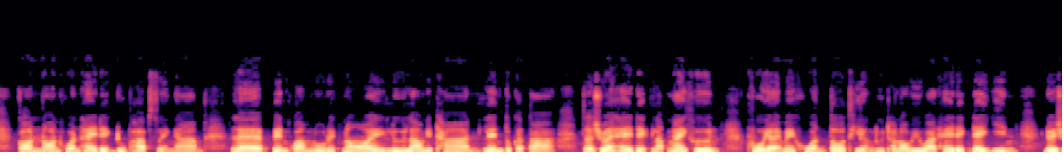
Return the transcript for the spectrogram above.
ๆ ก่อนนอนควรให้เด็กดูภาพสวยงาม และเป็นความรู้เล็กน้อย หรือเล่านิทาน เล่นตุ๊กตา จะช่วยให้เด็กหลับง่ายขึ้น ผู้ใหญ่ไม่ควรโต้เถียงหรือทะเลาะวิวาทให้เด็กได้ยิน โดยเฉ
